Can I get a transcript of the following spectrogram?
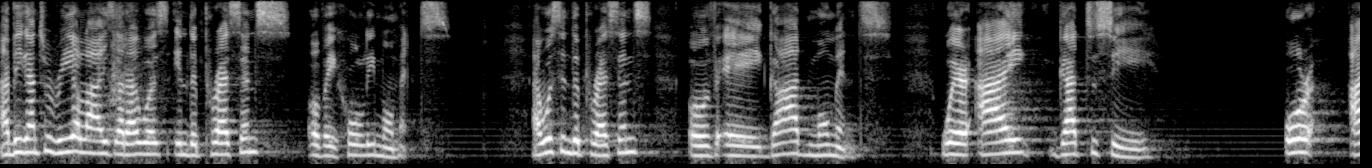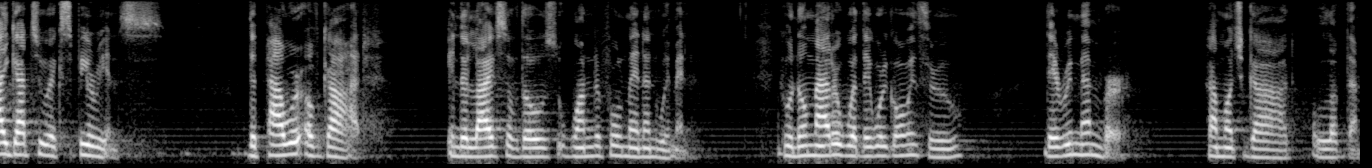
I began to realize that I was in the presence of a holy moment. I was in the presence of a God moment where I got to see or I got to experience the power of God in the lives of those wonderful men and women who, no matter what they were going through, they remember how much God loved them.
